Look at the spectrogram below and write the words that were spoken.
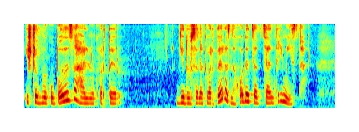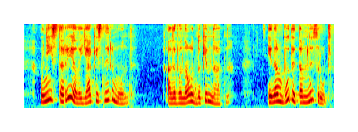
і щоб ми купили загальну квартиру. Дідусина квартира знаходиться в центрі міста. У ній старий, але якісний ремонт, але вона однокімнатна, і нам буде там незручно.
